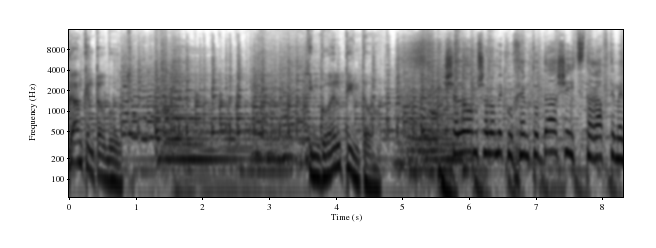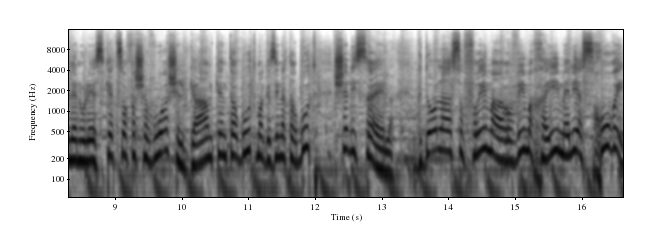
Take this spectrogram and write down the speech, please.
גם כן תרבות. עם גואל פינטו. שלום, שלום לכולכם, תודה שהצטרפתם אלינו להסכת סוף השבוע של גם כן תרבות, מגזין התרבות של ישראל. גדול הסופרים הערבים החיים, אליאס חורי,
